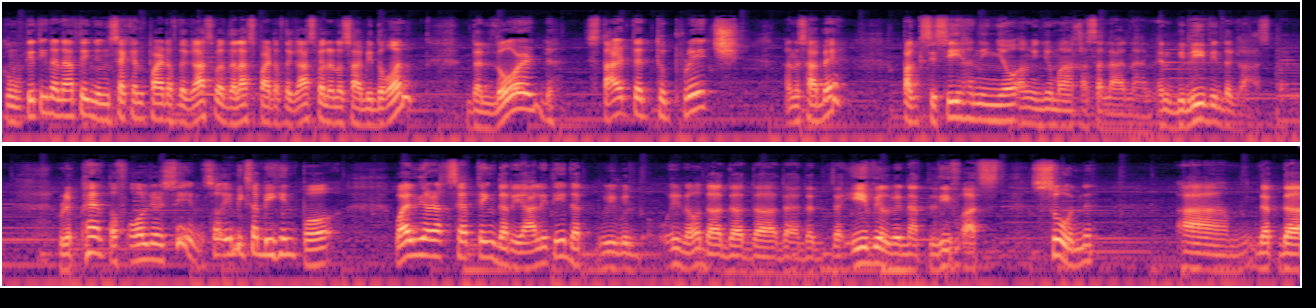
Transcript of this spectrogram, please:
Kung titingnan natin yung second part of the gospel, the last part of the gospel, ano sabi doon? The Lord started to preach. Ano sabi? Pagsisihan ninyo ang inyong mga kasalanan and believe in the gospel. Repent of all your sins. So, ibig sabihin po, while we are accepting the reality that we will, you know, the the the the, the, the evil will not leave us soon, um, that the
